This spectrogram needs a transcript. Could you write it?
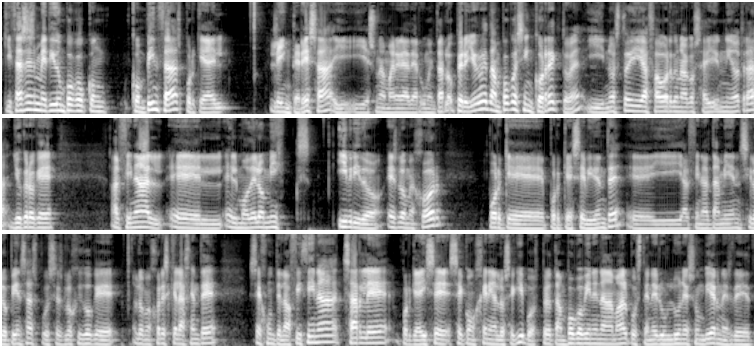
quizás es metido un poco con, pinzas porque a él le interesa y, es una manera de argumentarlo, pero yo creo que tampoco es incorrecto, ¿eh? Y no estoy a favor de una cosa ni otra. Yo creo que al final el modelo mix híbrido es lo mejor porque, porque es evidente eh, y al final también si lo piensas pues es lógico que lo mejor es que la gente se junte en la oficina, charle, porque ahí se, congenian los equipos, pero tampoco viene nada mal pues tener un lunes un viernes de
